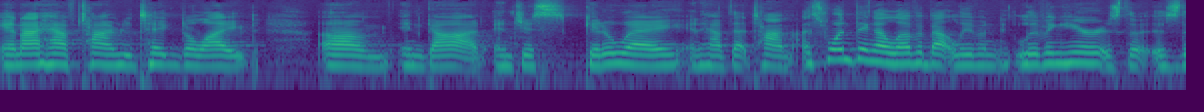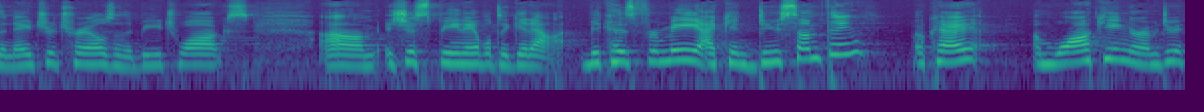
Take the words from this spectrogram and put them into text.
and I have time to take delight um, in God and just get away and have that time. That's one thing I love about living, living here is the, is the nature trails and the beach walks. Um, it's just being able to get out. Because for me, I can do something, okay? I'm walking or I'm doing,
